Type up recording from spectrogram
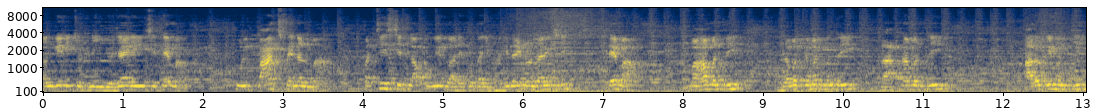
અંગેની ચૂંટણી યોજાઈ રહી છે. તેમાં કુલ પાંચ પેનલમાં પચીસ જેટલા ઉમેદવારે પોતાની ભાગીદારી નોંધાવી છે. તેમાં મહામંત્રી, રમતગમત મંત્રી, પ્રાર્થના મંત્રી, આરોગ્ય મંત્રી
